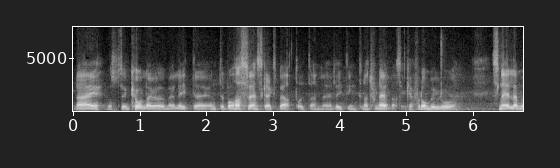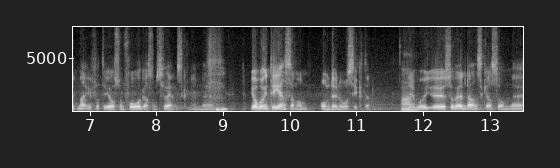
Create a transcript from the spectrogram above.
Nej, och sen kollar jag med lite, inte bara svenska experter utan lite internationella. Sen kanske de vara snälla mot mig för att det är jag som frågar som svensk. Men jag var inte ensam om, om den åsikten. Ja. Det var ju såväl danskar som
